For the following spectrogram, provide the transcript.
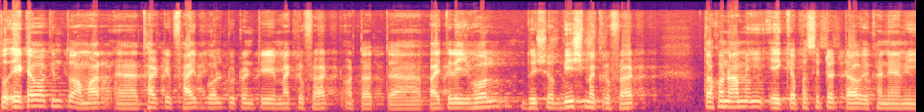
তো এটাও কিন্তু আমার thirty five volt two twenty microfarad অর্থাৎ পঁয়ত্রিশ ভোল্ট দুইশো বিশ মাইক্রোফ্রাট তখন আমি এই ক্যাপাসিটারটাও এখানে আমি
